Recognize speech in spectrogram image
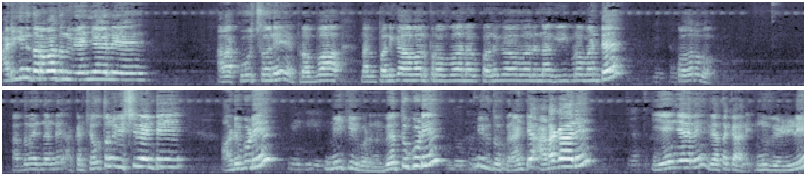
అడిగిన తర్వాత నువ్వేం చేయాలి? అలా కూర్చొని ప్రభా నాకు పని కావాలి ప్రభా నాకు పని కావాలి నాకు ఈ ప్రభు అంటే కుదరదు. అర్థమైందండి? అక్కడ చెబుతున్న విషయం ఏంటి? అడుగుడి మీకు ఇవ్వడును వెతుకుడి మీకు దొరకను. అంటే అడగాలి ఏం చేయాలి? వెతకాలి. నువ్వు వెళ్ళి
